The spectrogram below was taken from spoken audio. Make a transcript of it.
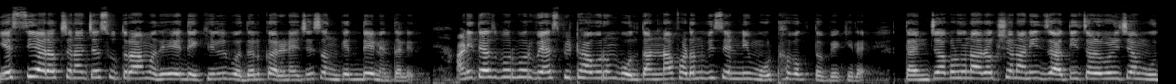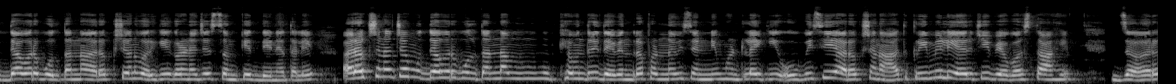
एससी आरक्षणाच्या सूत्रामध्ये देखील बदल करण्याचे संकेत देण्यात आले आणि त्याचबरोबर व्यासपीठावरून बोलताना फडणवीस यांनी मोठं वक्तव्य केलंय. त्यांच्याकडून आरक्षण आणि जाती चळवळीच्या मुद्द्यावर बोलताना आरक्षण वर्गीकरणाचे संकेत देण्यात आले. आरक्षणाच्या मुद्द्यावर बोलताना मुख्यमंत्री देवेंद्र फडणवीस यांनी म्हटलंय की ओबीसी आरक्षणात क्रिमी लेअरची व्यवस्था आहे. जर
